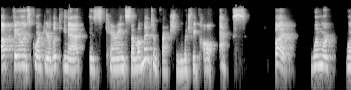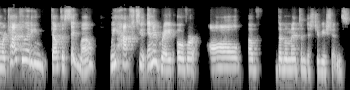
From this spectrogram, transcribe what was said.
up valence quark you're looking at is carrying some momentum fraction, which we call x. But when we're when we're calculating delta sigma, we have to integrate over all of the momentum distributions.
